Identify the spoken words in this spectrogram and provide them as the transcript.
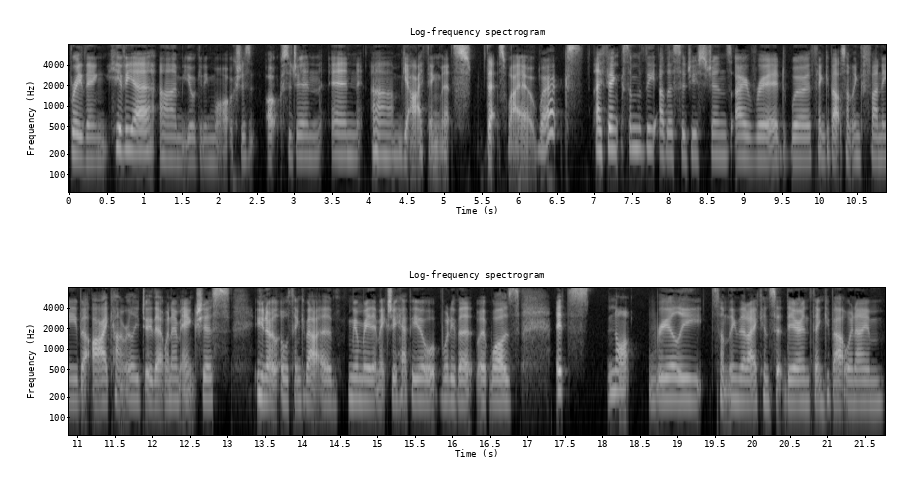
breathing heavier, um, you're getting more oxy- oxygen in. Um, yeah, I think that's that's why it works. I think some of the other suggestions I read were think about something funny, but I can't really do that when I'm anxious, you know, or think about a memory that makes you happy or whatever it was. It's not really something that I can sit there and think about when I am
